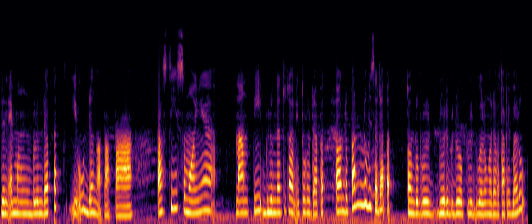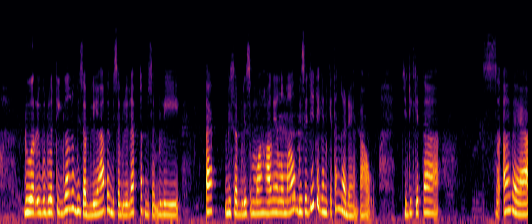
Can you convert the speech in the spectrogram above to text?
dan emang belum dapat ya udah nggak apa-apa. Pasti semuanya nanti belum tentu tahun itu lu dapat tahun depan lu bisa dapat tahun 20, 2022 lu nggak dapat HP baru 2023 lu bisa beli HP bisa beli laptop bisa beli tab bisa beli semua hal yang lo mau bisa jadi kan kita nggak ada yang tahu. Jadi kita apa ya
